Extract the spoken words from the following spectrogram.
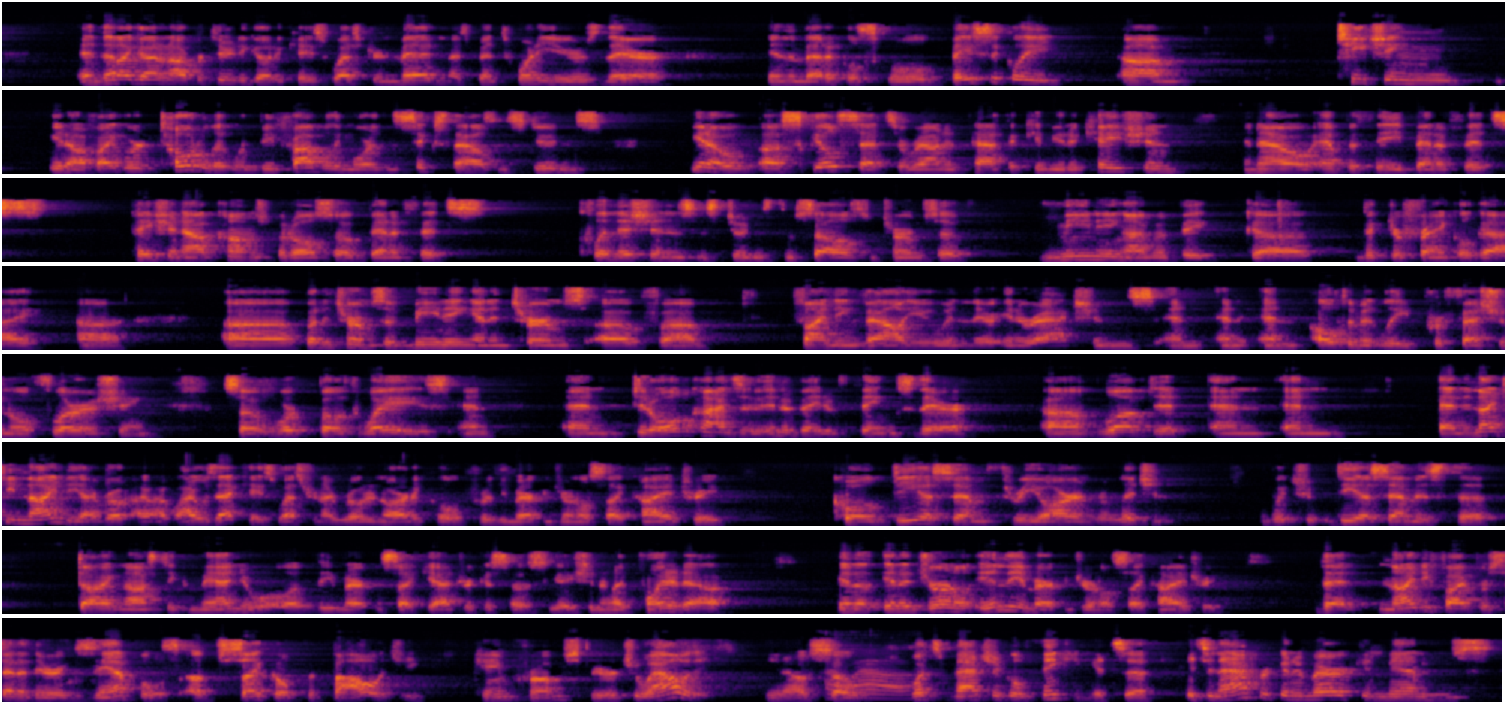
And then I got an opportunity to go to Case Western Med, and I spent 20 years there in the medical school, basically um, teaching. You know, if I were total, it would be probably more than six thousand students. You know, uh, skill sets around empathic communication and how empathy benefits patient outcomes, but also benefits clinicians and students themselves in terms of meaning. I'm a big uh, Viktor Frankl guy, uh, uh, but in terms of meaning and in terms of um, finding value in their interactions and, and, and ultimately professional flourishing. So it worked both ways and, and did all kinds of innovative things there. Uh, loved it. And, and, and in 1990, I wrote, I, I was at Case Western. I wrote an article for the American Journal of Psychiatry called DSM 3R and Religion, which DSM is the diagnostic manual of the American Psychiatric Association. And I pointed out in a, in a journal in the American Journal of Psychiatry that 95% of their examples of psychopathology came from spirituality. You know, so oh, wow. what's magical thinking? It's a it's an African American man who's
